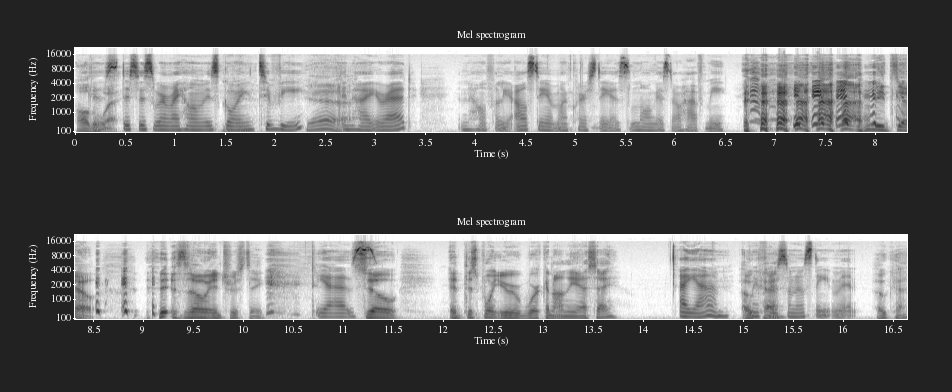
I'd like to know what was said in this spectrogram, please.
all the way. This is where my home is going to be Yeah. in higher ed. And hopefully, I'll stay at Montclair State as long as they'll have me. Me too. so interesting. Yes, So, at this point, you're working on the essay. I am. Okay. My personal statement. Okay.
